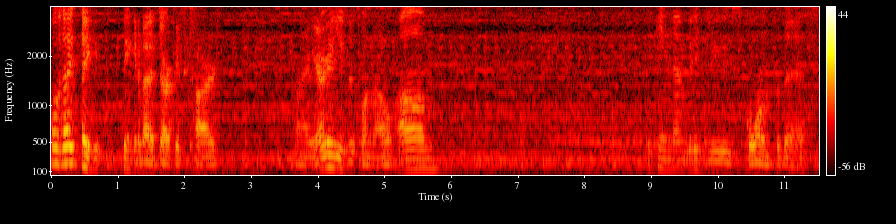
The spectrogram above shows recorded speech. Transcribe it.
What was I take, thinking about a Darkus card? Alright, we are gonna use this one though. Um thinking I'm gonna use Gorm for this.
